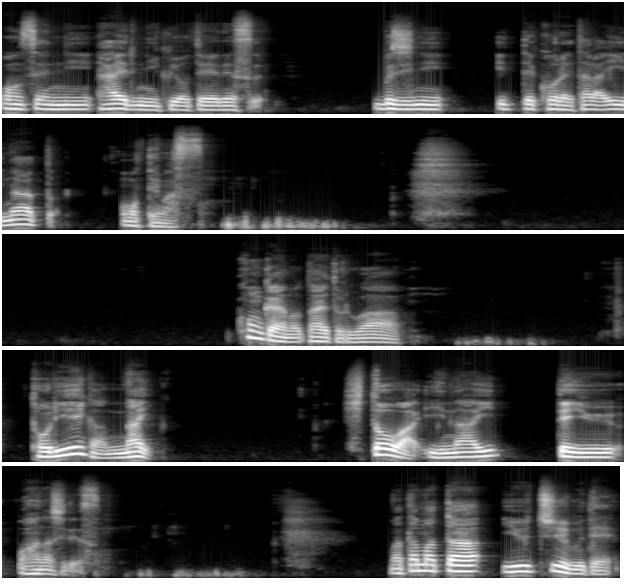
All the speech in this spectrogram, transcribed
温泉に入りに行く予定です。無事に行ってこれたらいいなと思っています。今回のタイトルは、取り柄がない。人はいないっていうお話です。またまた YouTube で、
